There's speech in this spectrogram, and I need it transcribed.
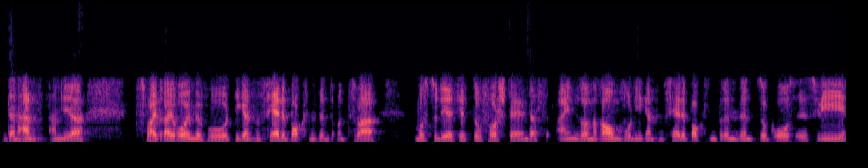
Dann haben, haben die da zwei, drei Räume, wo die ganzen Pferdeboxen sind. Und zwar musst du dir das jetzt so vorstellen, dass ein so ein Raum, wo die ganzen Pferdeboxen drin sind, so groß ist wie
